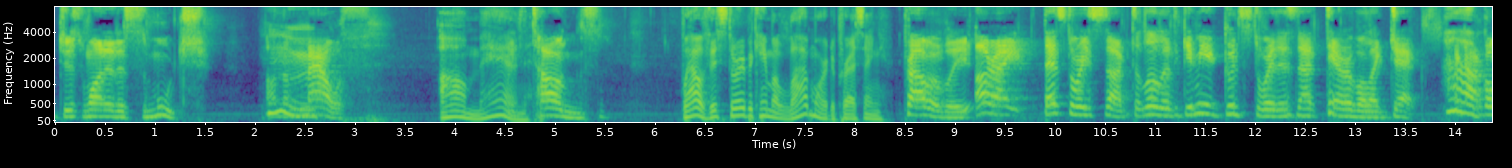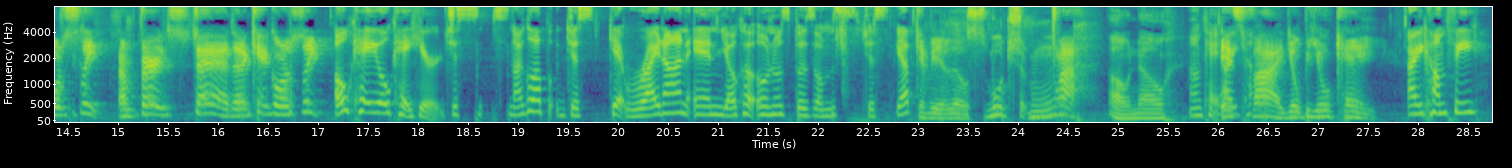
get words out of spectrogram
just wanted a smooch on the hmm. mouth, Oh man. tongues? Wow, this story became a lot more depressing. Probably. All right, that story sucked. Lilith, give me a good story that's not terrible like Jack's. I gotta go to sleep. I'm very sad that I can't go to sleep. Okay, okay, here. Just snuggle up. Just get right on in Yoko Ono's bosoms. Just, yep. Give me a little smooch. Mwah. Oh no. Okay. Are It's you, fine. You'll be okay. are you comfy?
